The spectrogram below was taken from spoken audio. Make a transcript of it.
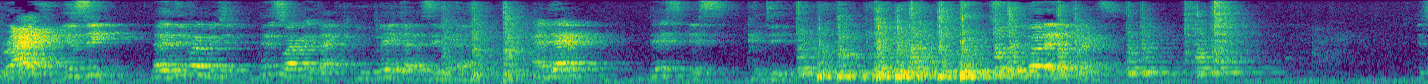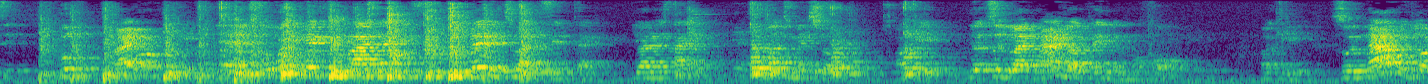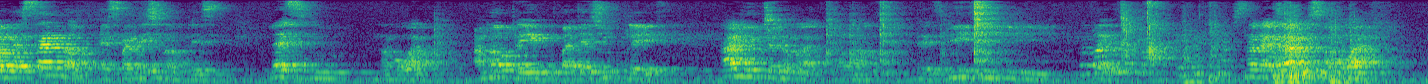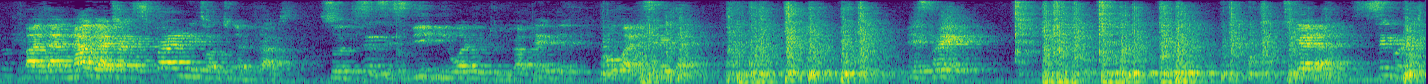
Right? You see, there's difference between this one is like you play it at the same time. And then this is Kiti. So you know the difference. So now with your understanding of explanation of this, let's do number one. I'm not playing it, but just you play it. How do you play number, number this? B, B, B, B. Play. No, the drum is number one. But uh, now we are transferring it onto the drums. So since it's BB, what do you do? You are playing it both at the same time. It's three. Together, synchronous.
